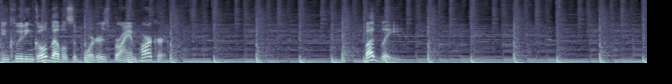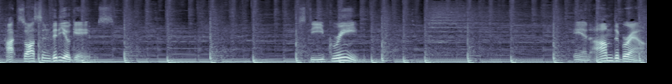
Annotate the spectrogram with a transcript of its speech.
including gold level supporters Brian Parker, Budley, Hot Sauce and Video Games, Steve Green, and Amda Brown.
